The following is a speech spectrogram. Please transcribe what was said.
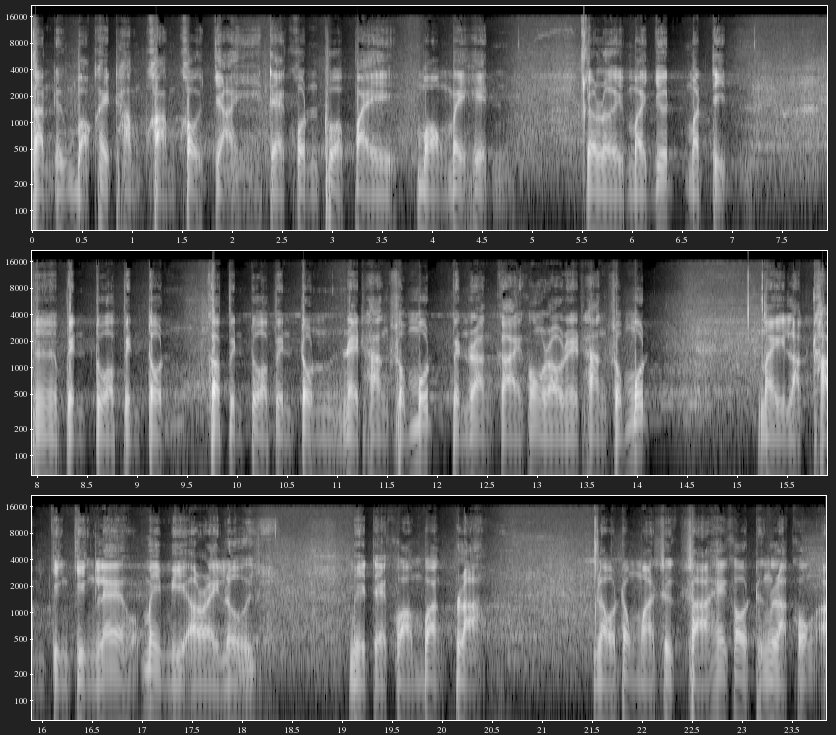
ท่านถึงบอกให้ทำความเข้าใจ แต่คนทั่วไปมองไม่เห็น ก็เลยมายึดมาติดเออเป็นตัวเป็นตน ก็เป็นตัวเป็นตนในทางสมมุติเป็นร่างกายของเราในทางสมมุติ ในหลักธรรมจริง ๆ แล้วไม่มีอะไรเลย มีแต่ความว่างเปล่า เราต้องมาศึกษาให้เข้าถึงหลักของอ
